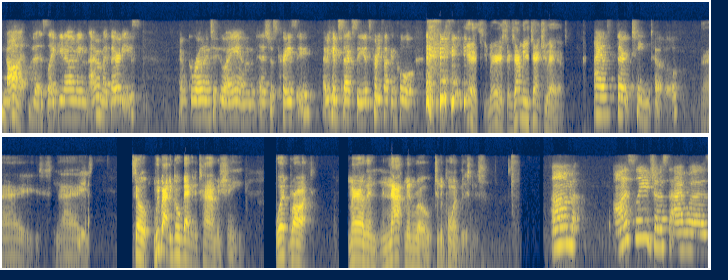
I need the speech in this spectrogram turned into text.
not this. Like, you know, I mean, I'm in my 30s. I've grown into who I am, and it's just crazy. I became sexy. It's pretty fucking cool. Yes, very sexy. How many attacks you have? I have 13 total. Nice, nice. So we about to go back in the time machine. What brought Marilyn, not Monroe, to the porn business? Um, honestly, just I was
